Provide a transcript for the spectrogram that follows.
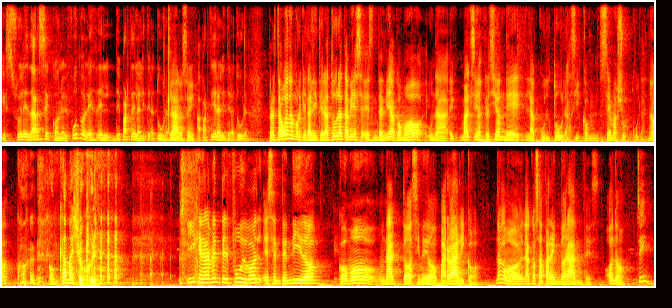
que suele darse con el fútbol es del- de parte de la literatura. Claro, sí. A partir de la literatura. Pero está bueno porque la literatura también es, es entendida como una eh, máxima expresión de la cultura, así con C mayúscula, ¿no? Con, con K mayúscula. Y generalmente el fútbol es entendido como un acto así medio barbárico, no como una cosa para ignorantes, ¿o no? sí,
